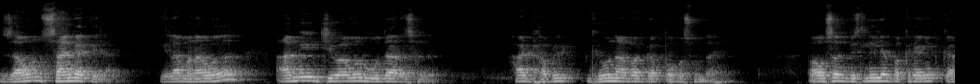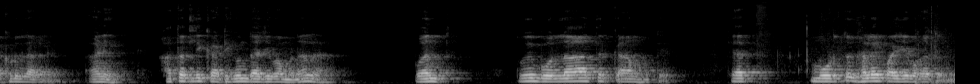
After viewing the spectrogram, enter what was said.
जाऊन सांगा तिला. तिला म्हणावं आम्ही जीवावर उदार झालो. हा ढाबळीत घेऊन आबा गप्प बसून आहे पावसात भिजलेल्या बकऱ्यागत काकडू लागले आणि हातातली काठी घेऊन दाजीबा म्हणाला पंत तुम्ही बोलला तर काम होते. त्यात मोडतं घालाय पाहिजे बघा तुम्ही.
